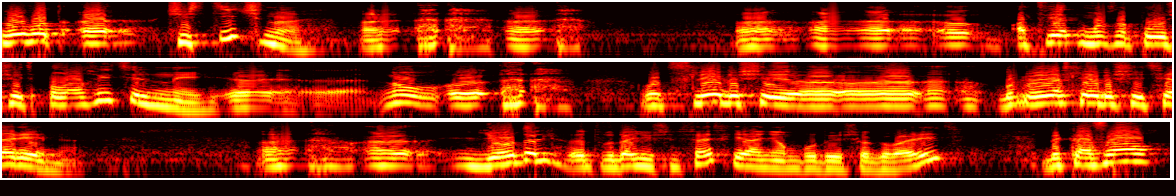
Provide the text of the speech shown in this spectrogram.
Ну вот э, частично э, э, э, ответ можно получить положительный. Ну, вот следующий, благодаря следующей теореме. Гёдель, это выдающийся связь, я о нем буду еще говорить, доказал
